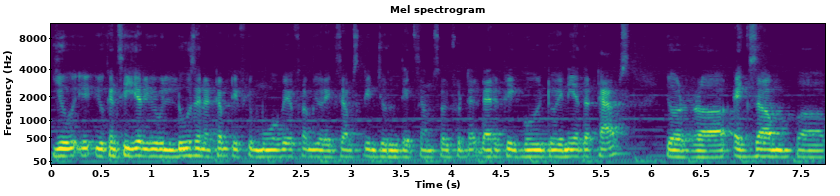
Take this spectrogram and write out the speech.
you you can see here you will lose an attempt if you move away from your exam screen during the exam. So if you directly go into any other tabs your uh, exam uh,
